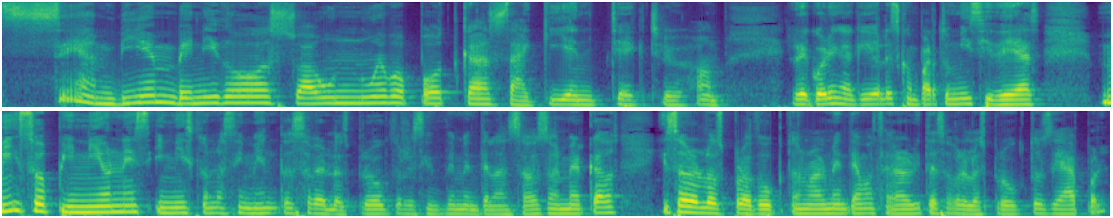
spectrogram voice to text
Sean bienvenidos a un nuevo podcast aquí en Tech to Home. Recuerden que yo les comparto mis ideas, mis opiniones y mis conocimientos sobre los productos recientemente lanzados al mercado y sobre los productos. Normalmente vamos a hablar ahorita sobre los productos de Apple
